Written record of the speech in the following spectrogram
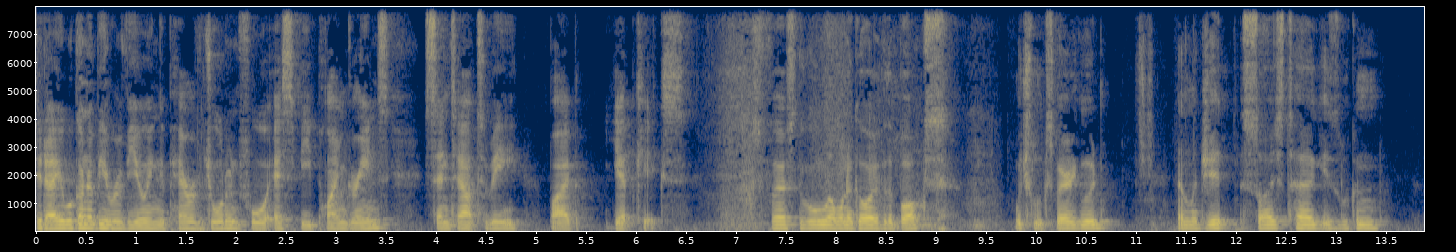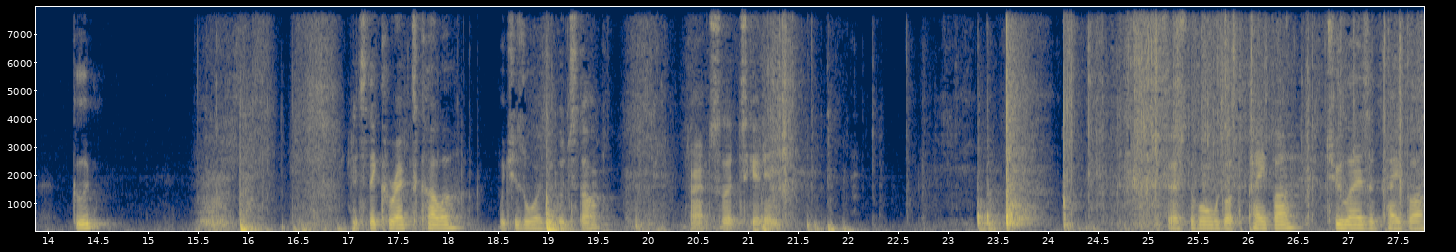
Today we're going to be reviewing a pair of Jordan 4 SB Pine Greens sent out to me by Yupkicks. First of all, I want to go over the box, which looks very good and legit. The size tag is looking good. It's the correct color, which is always a good start. Alright, so let's get in. First of all, we got the paper, two layers of paper,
